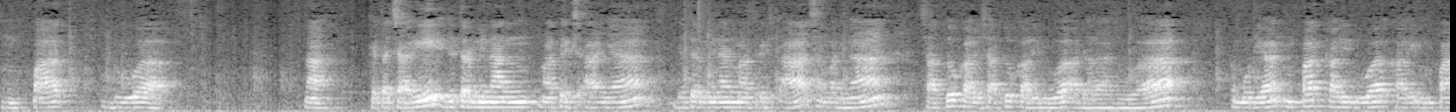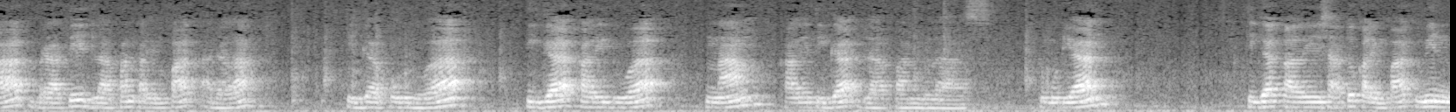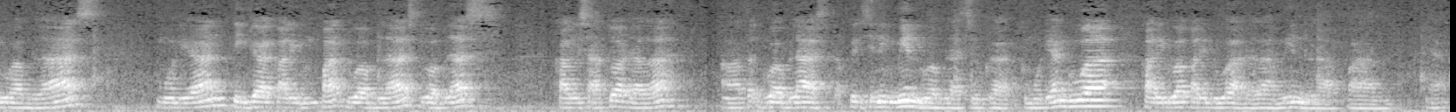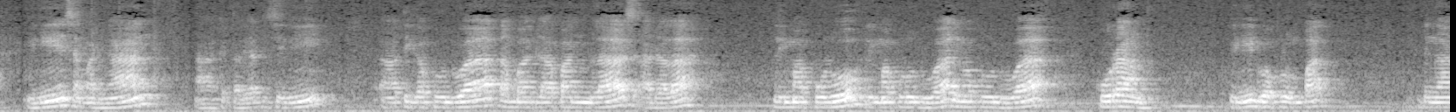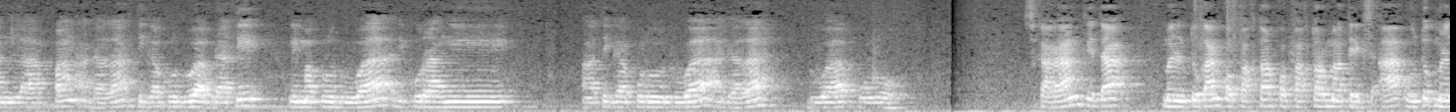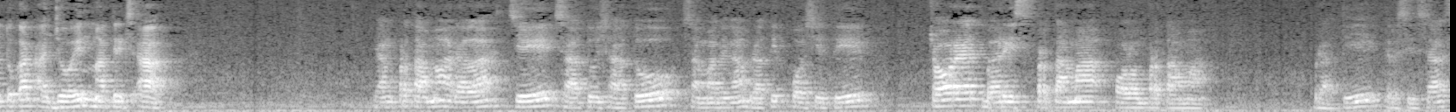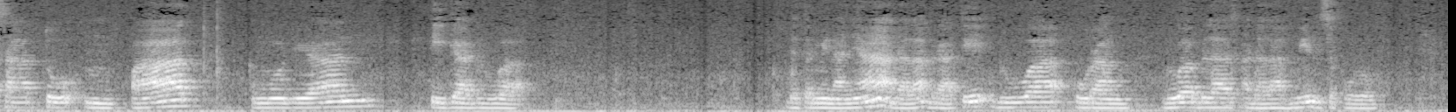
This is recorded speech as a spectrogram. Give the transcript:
4 2 Nah, kita cari determinan matriks A-nya. Determinan matriks A sama dengan 1 kali 1 kali 2 adalah 2 Kemudian 4 kali 2 kali 4 berarti 8 kali 4 adalah 32. 3 kali 2 6 kali 3 18. Kemudian 3 kali 1 kali 4 min 12. Kemudian 3 kali 4 12. 12 kali 1 adalah 12 eh, tapi di sini min 12 juga. Kemudian 2 kali 2 kali 2 adalah min 8 ya. ini sama dengan nah kita lihat di sini uh, 32 tambah 18 adalah 50 52 52 kurang ini 24 dengan 8 adalah 32 berarti 52 dikurangi uh, 32 adalah 20 sekarang kita menentukan kofaktor-kofaktor matriks A untuk menentukan adjoin matriks A. Yang pertama adalah C11 sama dengan berarti positif. Coret baris pertama kolom pertama. Berarti tersisa 1 4 kemudian 3 2. Determinannya adalah berarti 2 kurang 12 adalah min 10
